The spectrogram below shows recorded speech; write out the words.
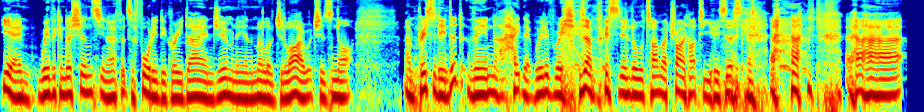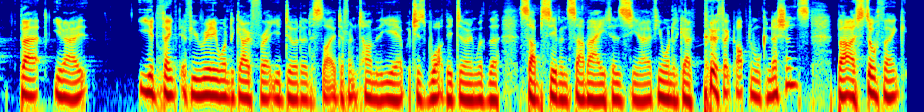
Yeah, and weather conditions, you know, if it's a 40 degree day in Germany in the middle of July, which is not unprecedented, then I hate that word. Everybody uses unprecedented all the time. I try not to use it. uh, but, you know, you'd think if you really wanted to go for it, you'd do it at a slightly different time of the year, which is what they're doing with the sub seven, sub eight. Is you know if you wanted to go perfect optimal conditions, but I still think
